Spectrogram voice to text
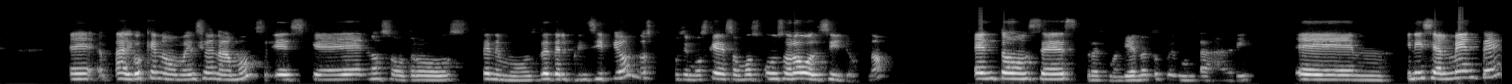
Eh, algo que no mencionamos es que nosotros tenemos, desde el principio nos pusimos que somos un solo bolsillo, ¿no? Entonces, respondiendo a tu pregunta, Adri, em, inicialmente,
